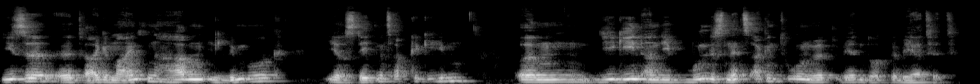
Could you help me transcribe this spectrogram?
Diese äh, drei Gemeinden haben in Limburg ihre Statements abgegeben. Ähm, die gehen an die Bundesnetzagentur und wird, werden dort bewertet.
